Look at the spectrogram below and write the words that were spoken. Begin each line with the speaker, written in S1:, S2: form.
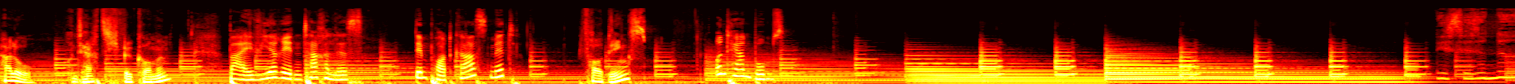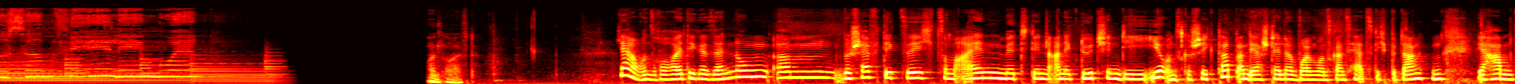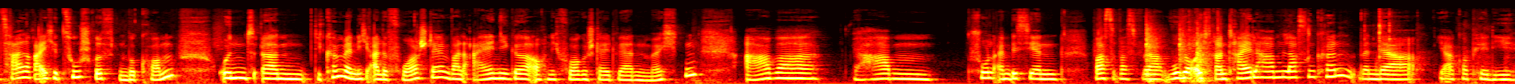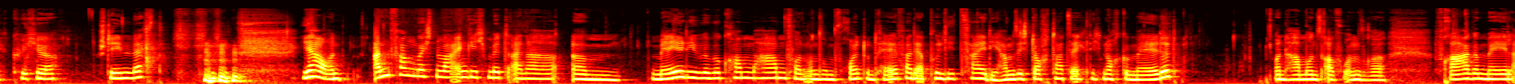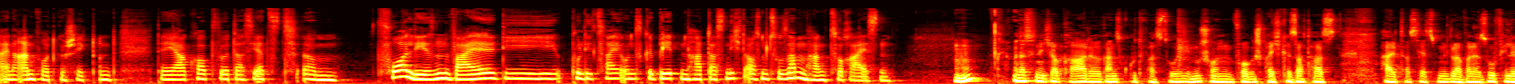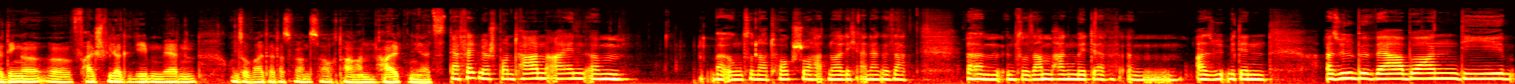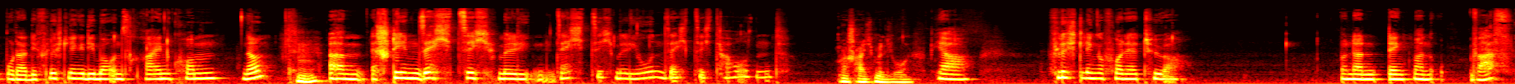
S1: Hallo und herzlich willkommen
S2: bei Wir reden Tacheles, dem Podcast mit
S1: Frau Dings
S2: und Herrn Bums. Ja, unsere heutige Sendung ähm, beschäftigt sich zum einen mit den Anekdötchen, die ihr uns geschickt habt. An der Stelle wollen wir uns ganz herzlich bedanken. Wir haben zahlreiche Zuschriften bekommen und ähm, die können wir nicht alle vorstellen, weil einige auch nicht vorgestellt werden möchten. Aber wir haben schon ein bisschen was, was wir, wo wir euch dran teilhaben lassen können, wenn der Jakob hier die Küche stehen lässt. ja, und Anfangen möchten wir eigentlich mit einer ähm, Mail, die wir bekommen haben von unserem Freund und Helfer der Polizei. Die haben sich doch tatsächlich noch gemeldet und haben uns auf unsere Fragemail eine Antwort geschickt. Und der Jakob wird das jetzt ähm, vorlesen, weil die Polizei uns gebeten hat, das nicht aus dem Zusammenhang zu reißen.
S1: Mhm. Und das finde ich auch gerade ganz gut, was du eben schon im Vorgespräch gesagt hast, halt, dass jetzt mittlerweile so viele Dinge äh, falsch wiedergegeben werden und so weiter, dass wir uns auch daran halten jetzt.
S2: Da fällt mir spontan ein, ähm, bei irgendeiner Talkshow hat neulich einer gesagt, ähm, im Zusammenhang mit der, ähm, also mit den Asylbewerbern, die oder die Flüchtlinge, die bei uns reinkommen, ne? Mhm. Ähm, es stehen 60, Mil 60 Millionen, 60.000
S1: Wahrscheinlich Millionen.
S2: Ja, Flüchtlinge vor der Tür. Und dann denkt man, was?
